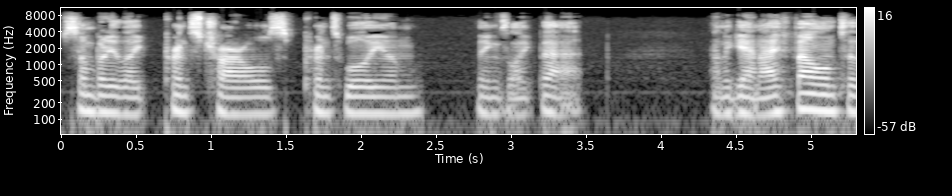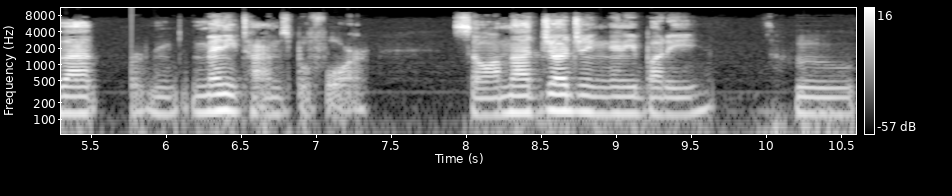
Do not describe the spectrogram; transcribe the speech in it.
somebody like Prince Charles, Prince William, things like that. And again, I fell into that many times before, so I'm not judging anybody who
